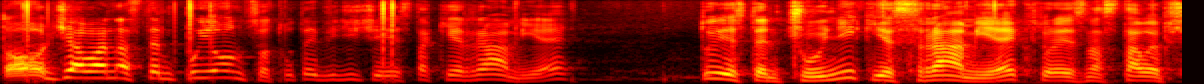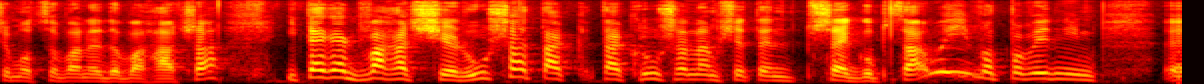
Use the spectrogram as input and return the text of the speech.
To działa następująco. Tutaj widzicie, jest takie ramię, tu jest ten czujnik, jest ramię, które jest na stałe przymocowane do wahacza i tak jak wahacz się rusza, tak, tak rusza nam się ten przegub cały i w odpowiednim e,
